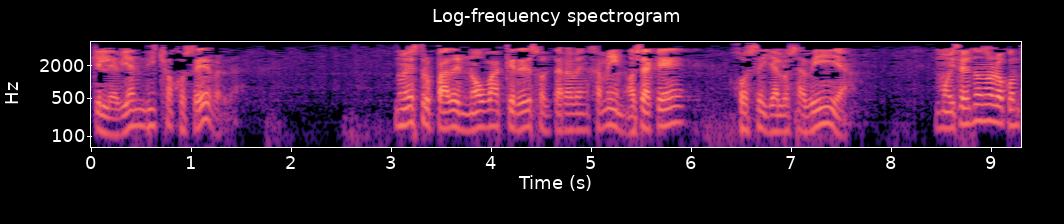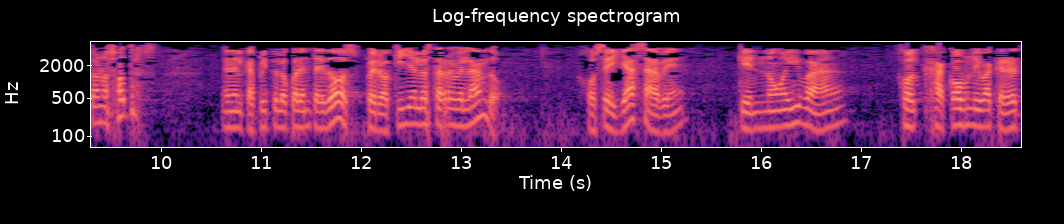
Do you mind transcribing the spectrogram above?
que le habían dicho a José, ¿verdad? Nuestro padre no va a querer soltar a Benjamín. O sea que José ya lo sabía. Moisés no nos lo contó a nosotros en el capítulo 42, pero aquí ya lo está revelando. José ya sabe que no iba, Jacob no iba a querer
